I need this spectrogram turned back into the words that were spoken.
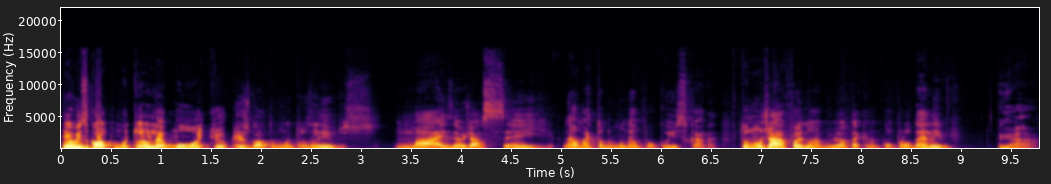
eu esgoto muito, eu leio muito, esgoto muitos livros. Mas eu já sei. Não, mas todo mundo é um pouco isso, cara. Tu não já foi numa biblioteca e não comprou 10 livros? Já,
